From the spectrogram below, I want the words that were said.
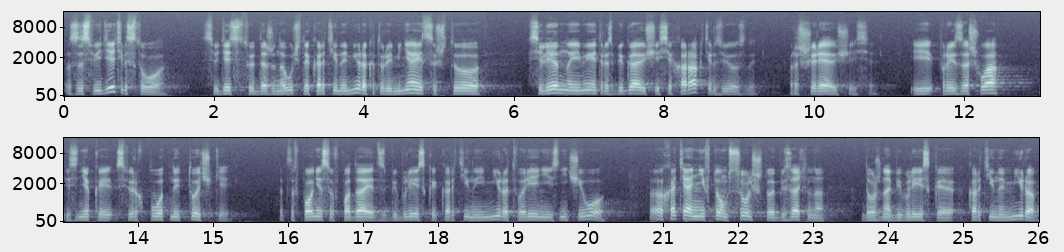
засвидетельствовала, свидетельствует даже научная картина мира, которая меняется, что Вселенная имеет разбегающийся характер звезды, расширяющийся, и произошла из некой сверхплотной точки. Это вполне совпадает с библейской картиной мира творения из ничего. Хотя не в том соль, что обязательно – должна библейская картина мира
